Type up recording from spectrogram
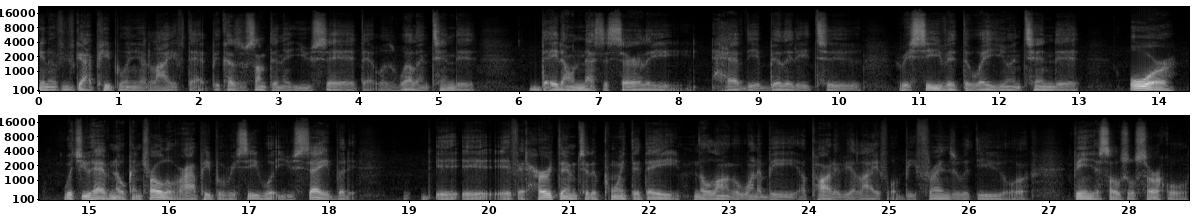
you know, if you've got people in your life that because of something that you said that was well intended, they don't necessarily have the ability to receive it the way you intended, or which you have no control over how people receive what you say, but it, it, it, if it hurt them to the point that they no longer want to be a part of your life or be friends with you or be in your social circles,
